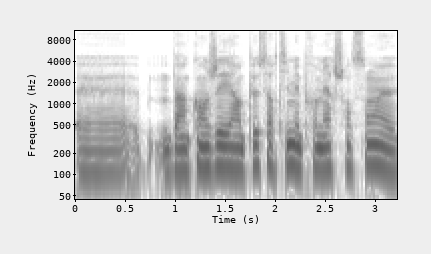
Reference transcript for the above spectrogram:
ben, quand j'ai un peu sorti mes premières chansons,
